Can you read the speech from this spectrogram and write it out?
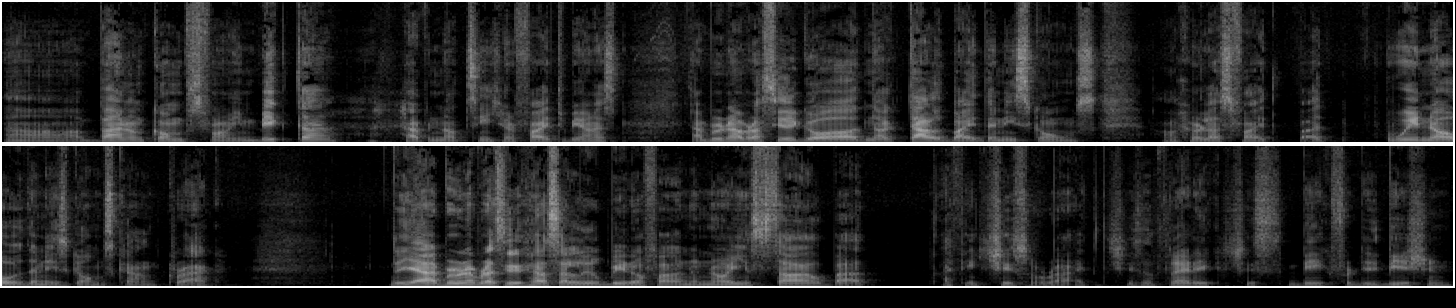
Uh, Bannon comes from Invicta. I have not seen her fight to be honest. And Bruna Brasil got knocked out by Denise Gomes on her last fight, but we know Denise Gomes can crack yeah, Bruna Brasil has a little bit of an annoying style, but I think she's alright. She's athletic, she's big for the division,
